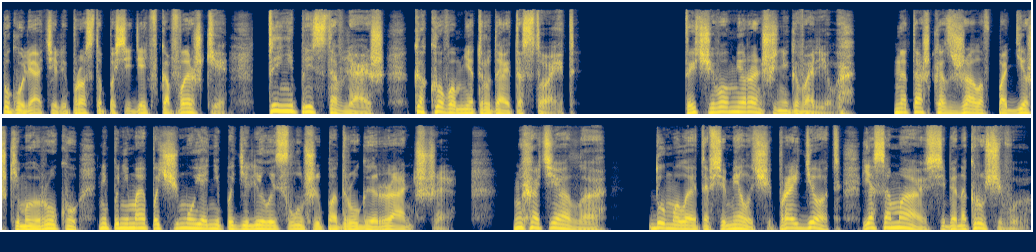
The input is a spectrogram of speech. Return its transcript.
погулять или просто посидеть в кафешке, ты не представляешь, какого мне труда это стоит. Ты чего мне раньше не говорила? Наташка сжала в поддержке мою руку, не понимая, почему я не поделилась с лучшей подругой раньше. Не хотела. Думала, это все мелочи. Пройдет. Я сама себя накручиваю.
